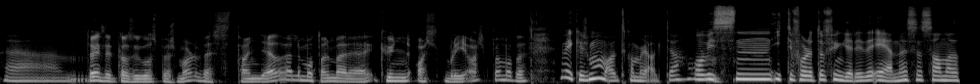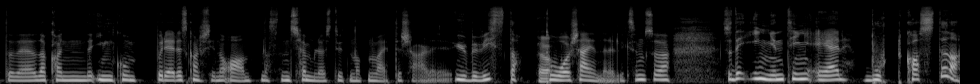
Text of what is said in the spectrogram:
Um, Det er egentlig et ganske godt spørsmål. Visste han det, da, eller måtte han bare Kunne alt bli alt, på en måte? det virker som om alt kan bli alt, ja. Og hvis han ikke får det til å fungere i det ene, så sa han at det, da kan det inkorporeres kanskje i noe annet nesten sømløst uten at han veit det sjøl, ubevisst, da. Ja. To år seinere, liksom. Så, så det ingenting er bortkastet, da.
